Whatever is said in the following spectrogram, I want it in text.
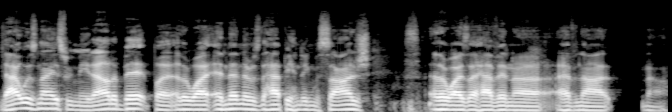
That was nice. We made out a bit, but otherwise, and then there was the happy ending massage. Otherwise, I haven't. Uh, I have not. No,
